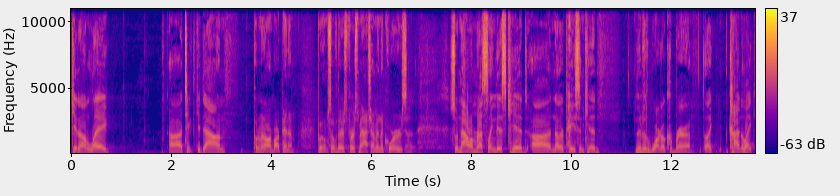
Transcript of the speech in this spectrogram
get it on a leg, uh, take the kid down, put him in an armbar, pin him. Boom. So if there's first match, I'm in the quarters. So now I'm wrestling this kid, uh, another Payson kid. His name is Eduardo Cabrera. Like, kind of like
